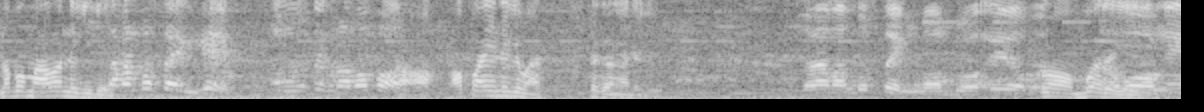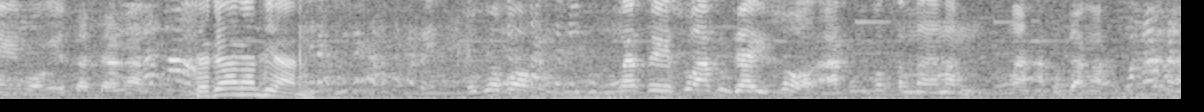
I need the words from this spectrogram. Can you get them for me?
Napa mawon niki Ki? Saman posting nggih. Saman posting ora apa-apa. Oh, apa ini ki Mas? Dagangan iki. Saman posting lomboke apa? Lombok ta iki? Wonge, wonge dagangan. Dagangan sian. Oke apa? Lah sesuk aku ndak iso, aku kok tenanan. Mah aku ndak ngaku tenanan.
